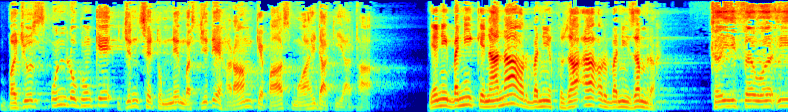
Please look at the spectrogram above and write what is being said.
بجز ان لوگوں کے جن سے تم نے مسجد حرام کے پاس معاہدہ کیا تھا۔ یعنی بنی کنانا اور بنی خزا اور بنی زمرہ۔ كيف وإن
